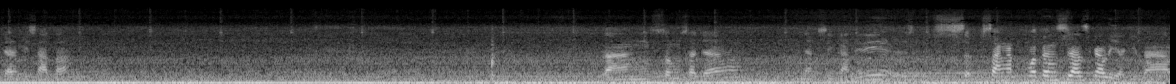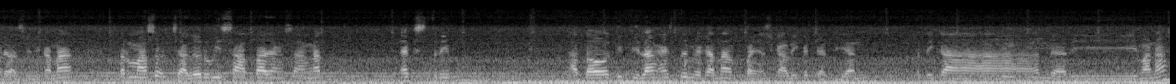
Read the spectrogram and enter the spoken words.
dan wisata langsung saja menyaksikan. Ini sangat potensial sekali ya kita lewat sini karena termasuk jalur wisata yang sangat ekstrim atau dibilang ekstrim ya karena banyak sekali kejadian ketika dari mana?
